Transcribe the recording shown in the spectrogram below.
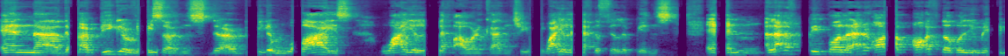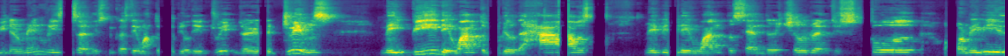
and uh, there are bigger reasons. There are bigger whys why you left our country, why you left the Philippines. And a lot of people, a lot of OFW, maybe their main reason is because they want to build their, dreams. Maybe they want to build a house. Maybe they want to send their children to school. Or maybe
